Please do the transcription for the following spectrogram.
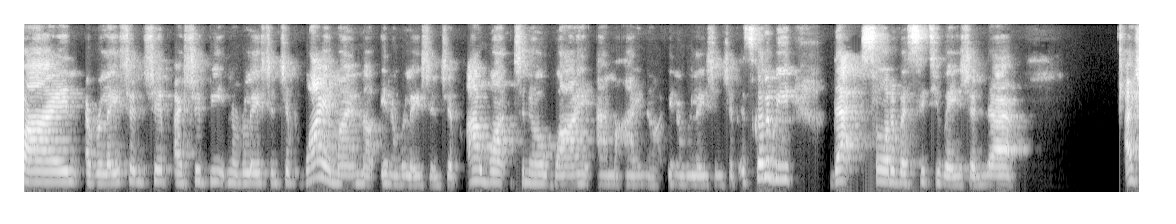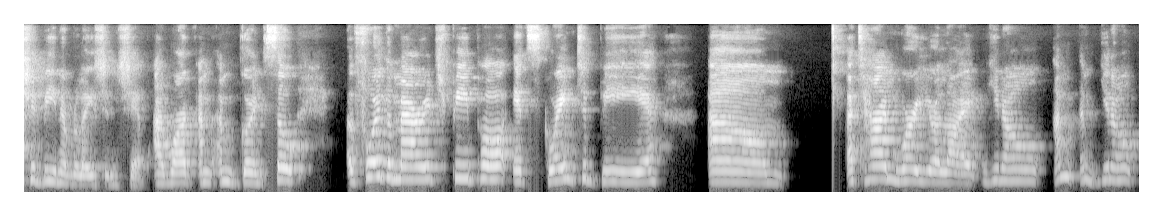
find a relationship. I should be in a relationship. Why am I not in a relationship? I want to know why am I not in a relationship? It's going to be that sort of a situation that I should be in a relationship. I want, I'm, I'm going, so uh, for the marriage people, it's going to be um, a time where you're like, you know, I'm, I'm, you know,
